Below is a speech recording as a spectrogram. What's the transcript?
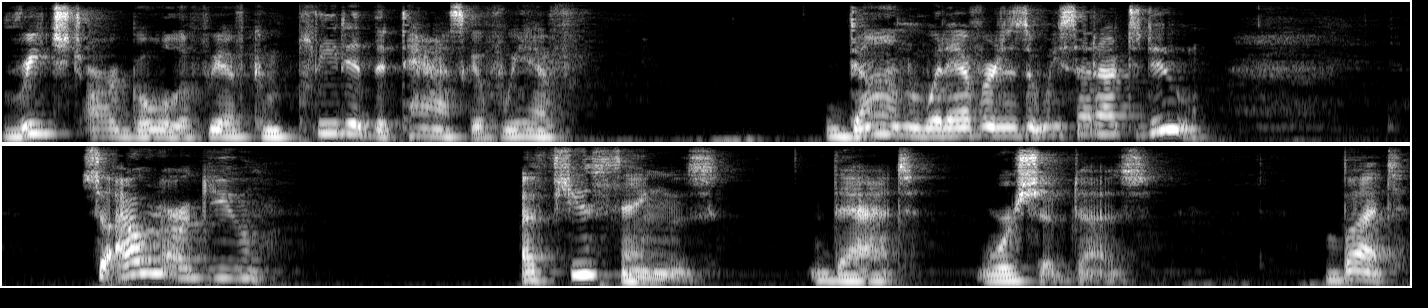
reached our goal, if we have completed the task, if we have done whatever it is that we set out to do. So I would argue a few things that worship does. But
